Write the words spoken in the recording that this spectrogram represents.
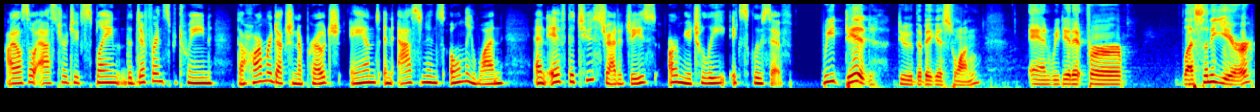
I also asked her to explain the difference between the harm reduction approach and an abstinence only one and if the two strategies are mutually exclusive. We did do the biggest one, and we did it for less than a year.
